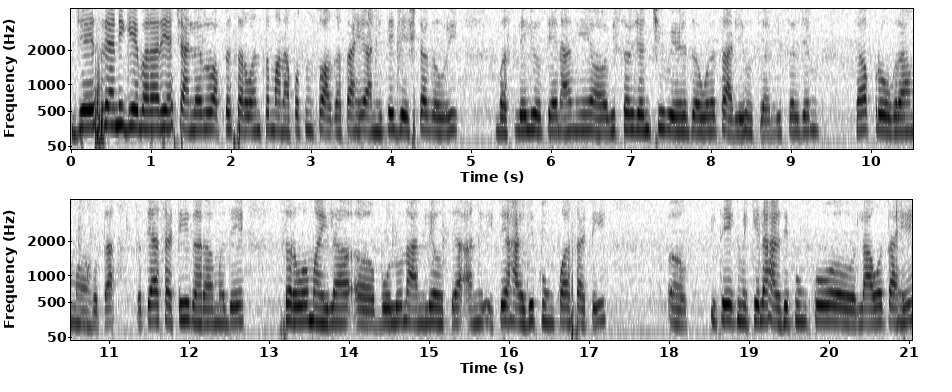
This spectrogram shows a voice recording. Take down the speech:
जयश्री आणि गे भरारी या चॅनलवर आपलं सर्वांचं मनापासून स्वागत आहे. आणि ते ज्येष्ठा गौरी बसलेली होती आणि आम्ही विसर्जनची वेळ जवळच आली होती आणि विसर्जनचा प्रोग्राम होता. तर त्यासाठी घरामध्ये सर्व महिला बोलून आणल्या होत्या आणि इथे हळदी कुंकवासाठी इथे एकमेकीला हळदी कुंकू लावत आहे.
